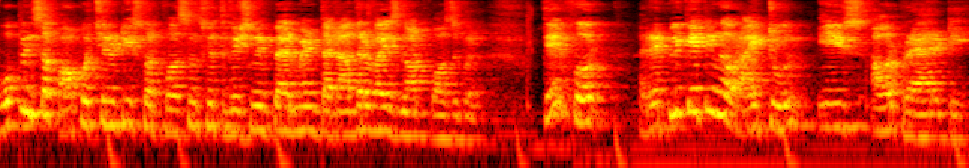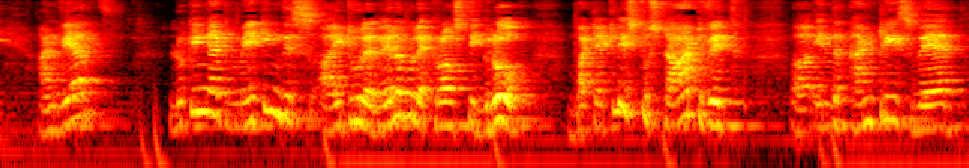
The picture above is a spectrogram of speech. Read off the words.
opens up opportunities for persons with vision impairment that otherwise not possible. Therefore, replicating our eye tool is our priority, and we are looking at making this eye tool available across the globe, but at least to start with uh, in the countries where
